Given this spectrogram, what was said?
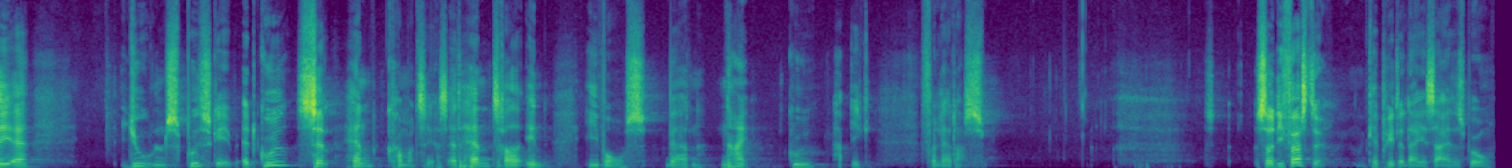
Det er julens budskab, at Gud selv, han kommer til os, at han træder ind i vores verden. Nej, Gud har ikke forladt os. Så de første kapitler, der er i Esajas bog,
